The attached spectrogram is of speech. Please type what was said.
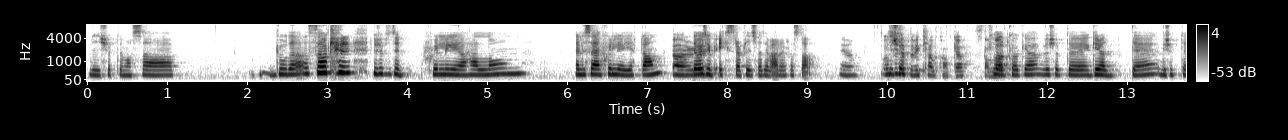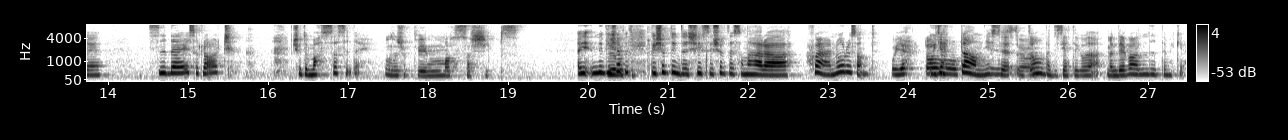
vi köpte massa goda saker. Vi köpte typ geléhallon, eller så här geléhjärtan. Det var typ extra pris för att det var alla hjärtans dag. Ja. Och Vi så köp- köpte vi kladdkaka, standard. Kladdkaka, vi köpte grädde, vi köpte cider såklart. Vi köpte massa cider. Och så köpte vi en massa chips. Aj, nej, vi, köpte, vi köpte inte chips, vi köpte såna här äh, stjärnor och sånt. Och hjärtan. Och hjärtan, just just det. det. De var faktiskt jättegoda. Men det var lite mycket.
